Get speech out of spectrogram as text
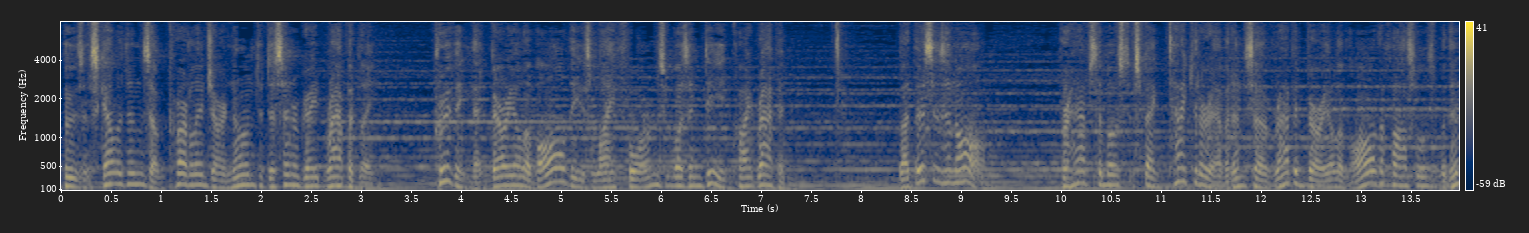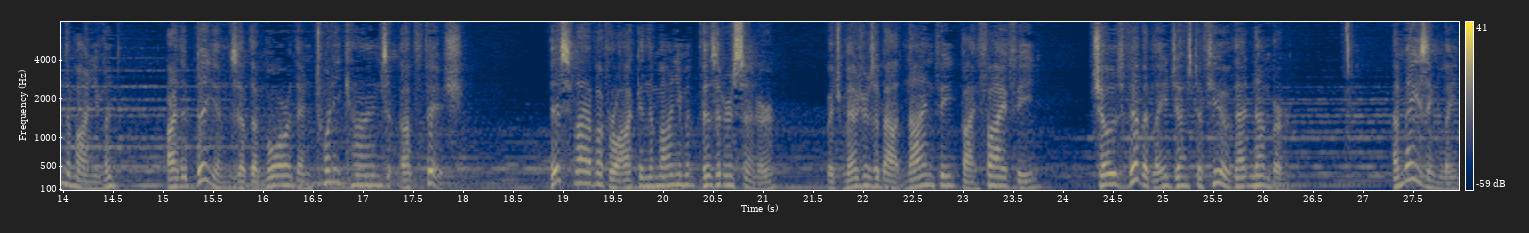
whose skeletons of cartilage are known to disintegrate rapidly proving that burial of all these life forms was indeed quite rapid. But this isn't all. Perhaps the most spectacular evidence of rapid burial of all the fossils within the monument are the billions of the more than 20 kinds of fish. This slab of rock in the Monument Visitor Center, which measures about 9 feet by 5 feet, shows vividly just a few of that number. Amazingly,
